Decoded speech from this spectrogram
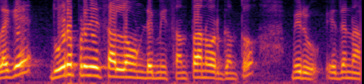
అలాగే దూర ప్రదేశాల్లో ఉండే మీ సంతాన వర్గంతో మీరు ఏదైనా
